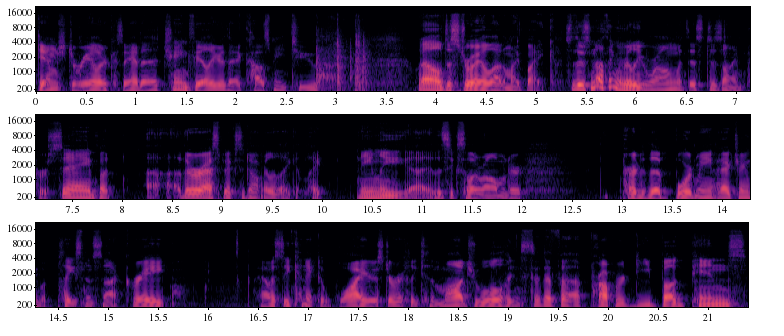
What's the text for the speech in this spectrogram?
damaged derailleur because I had a chain failure that caused me to well, destroy a lot of my bike. So there's nothing really wrong with this design per se, but uh, there are aspects I don't really like it, like namely uh, this accelerometer, part of the board manufacturing, but placement's not great. I obviously connected wires directly to the module instead of uh, proper debug pins.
